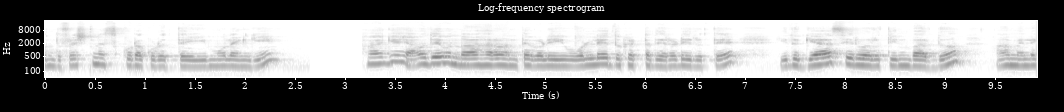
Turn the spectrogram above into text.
ಒಂದು ಫ್ರೆಶ್ನೆಸ್ ಕೂಡ ಕೊಡುತ್ತೆ ಈ ಮೂಲಂಗಿ. ಹಾಗೆ ಯಾವುದೇ ಒಂದು ಆಹಾರವನ್ನು ತಗೊಳ್ಳಿ ಒಳ್ಳೆಯದು ಕೆಟ್ಟದ್ದು ಎರಡು ಇರುತ್ತೆ. ಇದು ಗ್ಯಾಸ್ ಇರುವವರು ತಿನ್ನಬಾರ್ದು ಆಮೇಲೆ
